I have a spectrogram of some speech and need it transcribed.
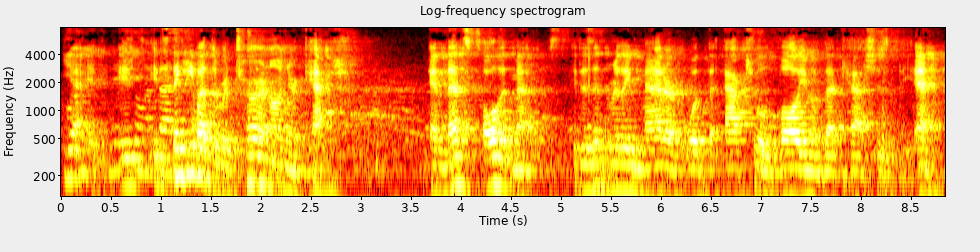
Yeah, it, it, it's thinking about the return on your cash. And that's all that matters. It doesn't really matter what the actual volume of that cash is at the end.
